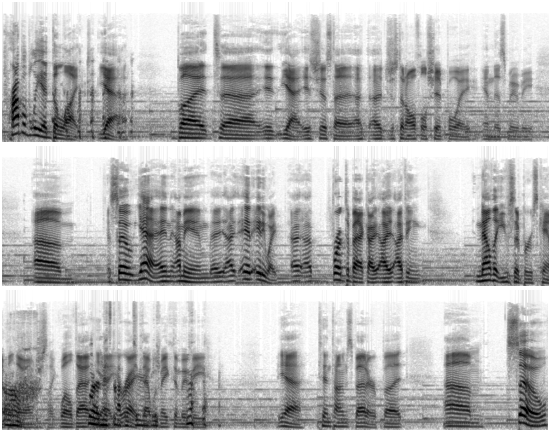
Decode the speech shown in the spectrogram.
probably a delight yeah but uh it, yeah it's just a, a, a just an awful shit boy in this movie um so yeah and i mean I, anyway I, I, front to back I, I i think now that you've said bruce campbell though i'm just like well that yeah you're right that would make the movie yeah 10 times better but um so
